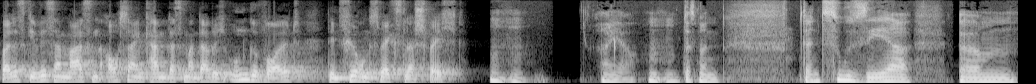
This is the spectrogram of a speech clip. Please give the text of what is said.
weil es gewissermaßen auch sein kann, dass man dadurch ungewollt den Führungswechsler schwächt. Mhm. Ah ja, mhm. dass man dann zu sehr ähm,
